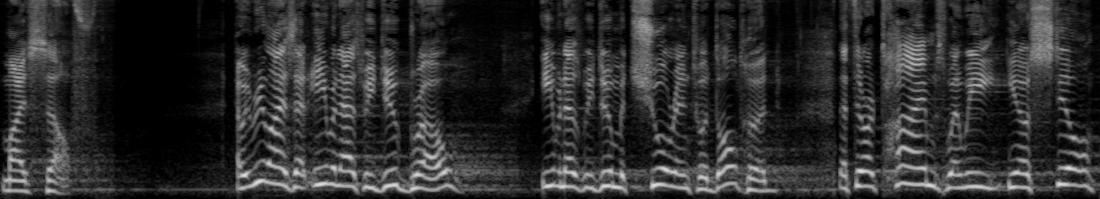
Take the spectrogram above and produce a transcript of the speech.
myself. And we realize that even as we do grow, even as we do mature into adulthood, that there are times when we, you know, still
